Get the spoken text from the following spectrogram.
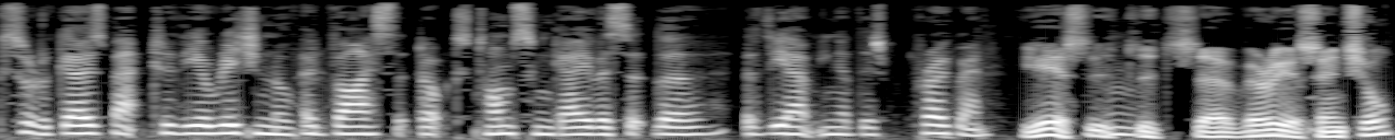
sort of goes back to the original advice that Dr. Thompson gave us at the at the opening of this program. Yes, it, mm. it's uh, very essential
